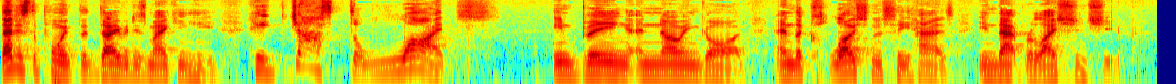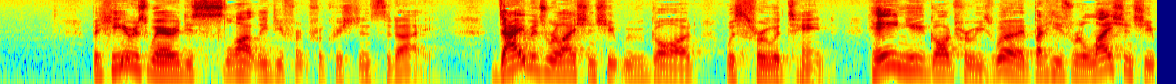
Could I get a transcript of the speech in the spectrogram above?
That is the point that David is making here. He just delights in being and knowing God and the closeness he has in that relationship. But here is where it is slightly different for Christians today. David's relationship with God was through a tent. He knew God through his word, but his relationship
